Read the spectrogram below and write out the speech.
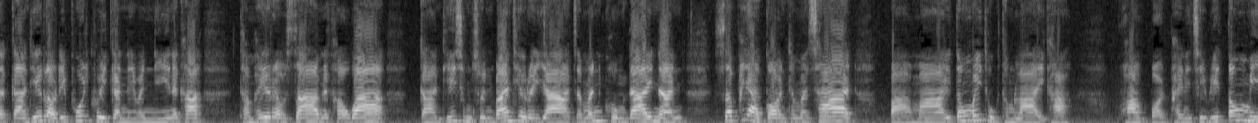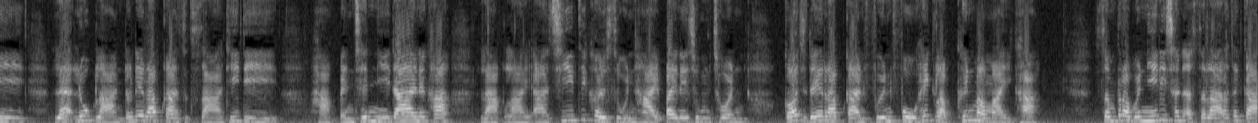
จากการที่เราได้พูดคุยกันในวันนี้นะคะทำให้เราทราบนะคะว่า การที่ชุมชนบ้านเทรยาจะมั่นคงได้นั้น ทรัพยากรธรรมชาติ ป่าไม้ต้องไม่ถูกทำลายค่ะ ความปลอดภัยในชีวิตต้องมี และลูกหลานต้องได้รับการศึกษาที่ดี หากเป็นเช่นนี้ได้นะคะ หลากหลายอาชีพที่เคยสูญหายไปในชุมชน ก็จะได้รับการฟื้นฟูให้กลับขึ้นมาใหม่ค่ะสำหรับวันนี้ดิฉันอัศรารัตกา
